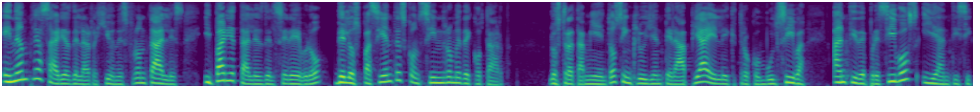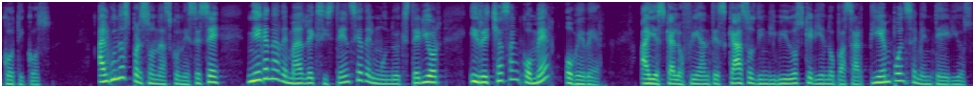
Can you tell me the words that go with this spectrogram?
en amplias áreas de las regiones frontales y parietales del cerebro de los pacientes con síndrome de Cotard. Los tratamientos incluyen terapia electroconvulsiva, antidepresivos y antipsicóticos. Algunas personas con SC niegan además la existencia del mundo exterior y rechazan comer o beber. Hay escalofriantes casos de individuos queriendo pasar tiempo en cementerios,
